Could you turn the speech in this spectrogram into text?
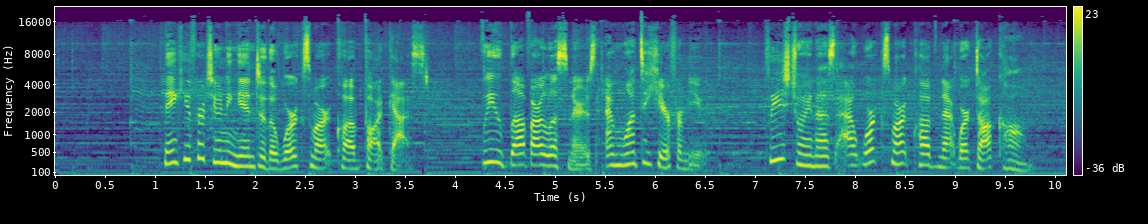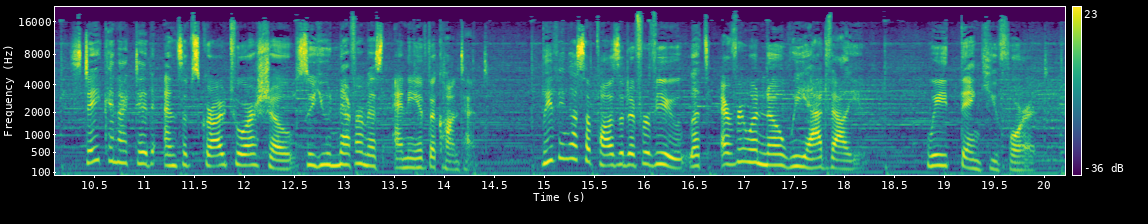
Thank you for tuning in to the Work Smart Club podcast. We love our listeners and want to hear from you. Please join us at WorksmartClubNetwork.com. Stay connected and subscribe to our show so you never miss any of the content. Leaving us a positive review lets everyone know we add value. We thank you for it.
